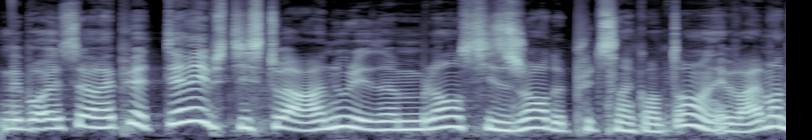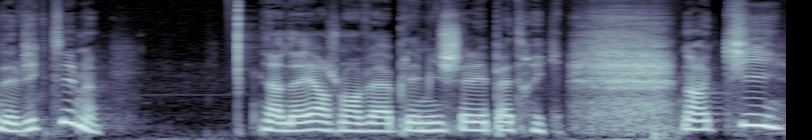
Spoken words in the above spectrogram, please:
Mais bon, ça aurait pu être terrible cette histoire. hein. Nous, les hommes blancs, cisgenres de plus de 50 ans, on est vraiment des victimes. D'ailleurs, je m'en vais appeler Michel et Patrick. Non, qui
